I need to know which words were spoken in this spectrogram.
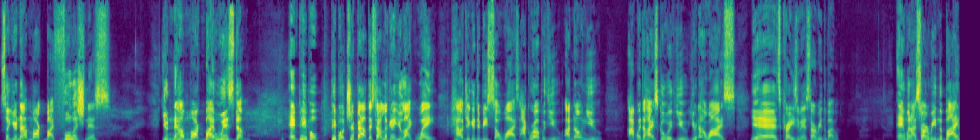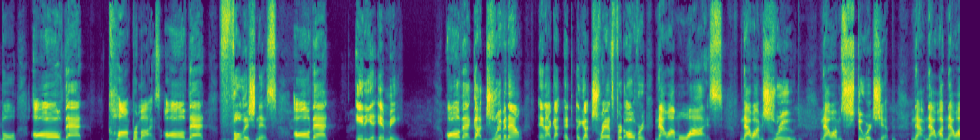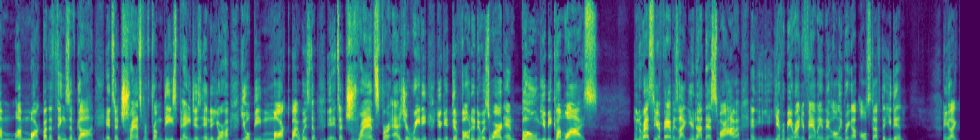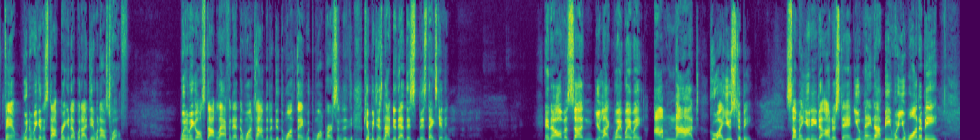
So you're not marked by foolishness. You're now marked by wisdom. And people people trip out. They start looking at you like, "Wait, how'd you get to be so wise? I grew up with you. I known you. I went to high school with you. You're not wise." Yeah, it's crazy, man. Start reading the Bible. And when I started reading the Bible, all that compromise, all that foolishness, all that idiot in me, all that got driven out and I got it, got transferred over. Now I'm wise. Now I'm shrewd. Now I'm stewardship. Now, now, uh, now I'm, I'm marked by the things of God. It's a transfer from these pages into your heart. You'll be marked by wisdom. It's a transfer as you're reading. You get devoted to His Word, and boom, you become wise. And the rest of your family's like, you're not that smart. I, and you ever be around your family and they only bring up old stuff that you did? And you're like, fam, when are we going to stop bringing up what I did when I was 12? When are we going to stop laughing at the one time that I did the one thing with the one person? Can we just not do that this, this Thanksgiving? And then all of a sudden, you're like, wait, wait, wait. I'm not who I used to be. Some of you need to understand you may not be where you want to be,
